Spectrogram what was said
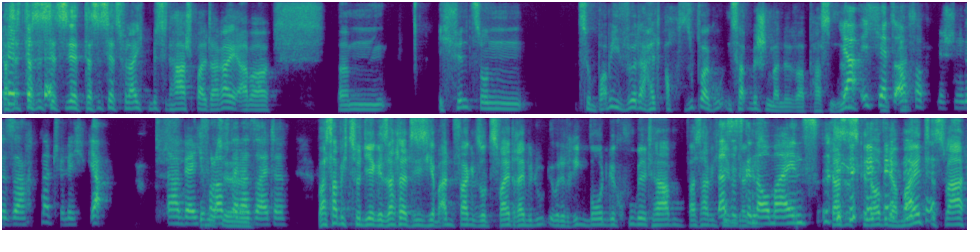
das, ist, das, ist jetzt, das ist jetzt vielleicht ein bisschen Haarspalterei, aber ähm, ich finde, so ein zu Bobby würde halt auch super gut ein Submission-Manöver passen. Ne? Ja, ich hätte auch Submission gesagt, natürlich. Ja, da wäre ich voll Und, auf deiner äh, Seite. Was habe ich zu dir gesagt, als sie sich am Anfang so zwei, drei Minuten über den Ringboden gekugelt haben? Was habe ich Das ist genau meins. Das ist genau wieder meins. Es war,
